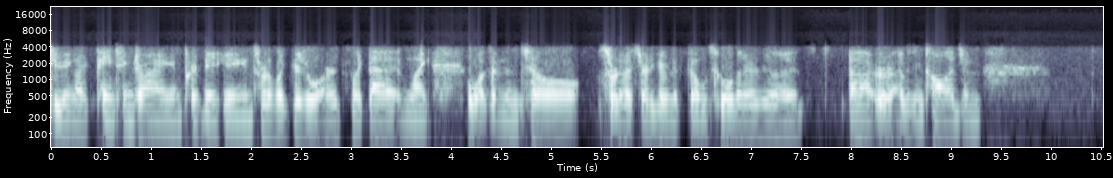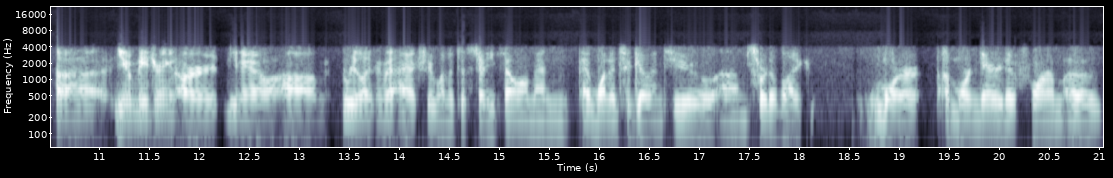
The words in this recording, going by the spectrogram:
doing like painting, drawing, and printmaking, and sort of like visual arts like that. And like it wasn't until sort of I started going to film school that I realized, uh, or I was in college and uh, you know, majoring in art, you know, um, realizing that I actually wanted to study film and, and wanted to go into um, sort of like more a more narrative form of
